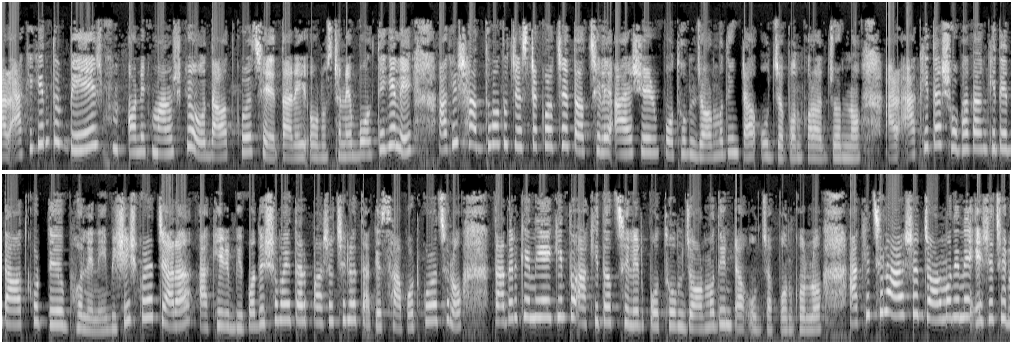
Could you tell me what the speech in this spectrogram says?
আর আখি কিন্তু বেশ অনেক মানুষকেও দাওয়াত করেছে তার এই অনুষ্ঠানে বলতে গেলে আখি সাধ্যমতো চেষ্টা করছে তার ছেলে আয়েশের প্রথম জন্মদিনটা উদযাপন করার জন্য। আর আখি তার শোভাকাঙ্ক্ষীদের দাওয়াত করতে ভোলেনি। বিশেষ করে যারা আখির বিপদের সময় তার পাশে ছিল, তাকে সাপোর্ট করেছিল, তাদেরকে নিয়ে কিন্তু আখি তার ছেলের প্রথম জন্মদিনটা উদযাপন করল। আখির ছেলে আয়েশের জন্মদিনে এসেছিল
